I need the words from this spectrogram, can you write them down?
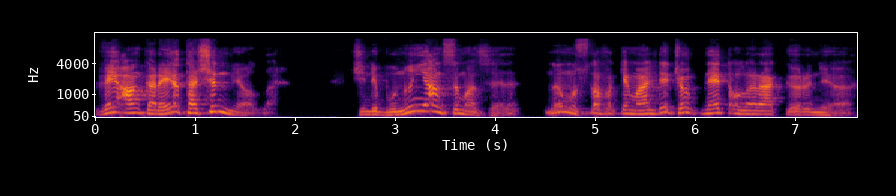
ve Ankara'ya taşınmıyorlar. Şimdi bunun yansıması Mustafa Kemal'de çok net olarak görünüyor.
